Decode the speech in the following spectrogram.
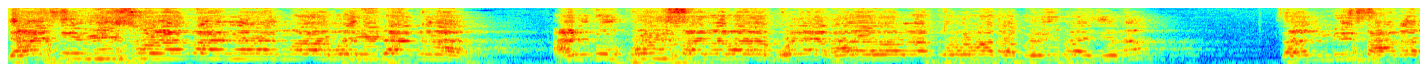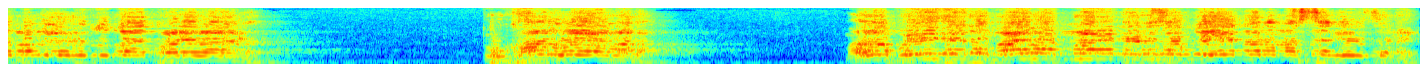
चारशे वीस वेळा काढणार आणि मला बळी टाकणार. आणि तू पोलिसांना मला गोळ्या घालायला लागला तुला माझा बळी पाहिजे ना? चल मी सागर बंगल्यावर येतो तुला थोड्या वेळानं. तू खाल गोळ्या मला. मला बळी द्यायचा माय बाप मराठ्याने सांगतो येताना मस्त घ्यायचं नाही.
